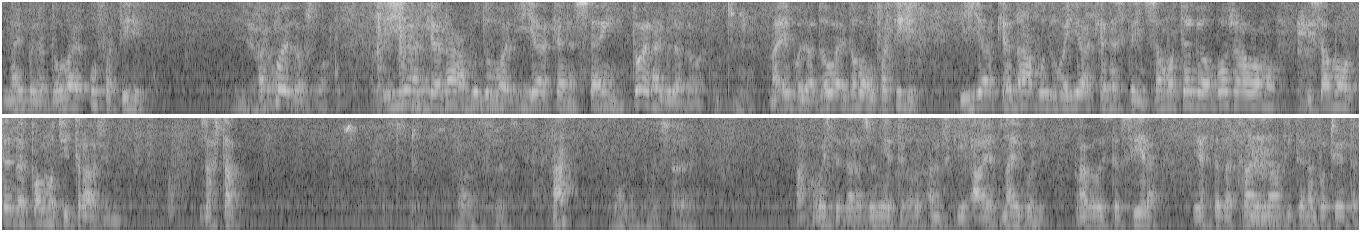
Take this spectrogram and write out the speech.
najbolja dova je u Fatihi. Tako je došlo. Iyaka na'budu wa iyaka nasta'in. To je najbolja dova. Najbolja dova je dova u Fatihi. Iyaka na'budu wa iyaka nasta'in. Samo tebe obožavamo i samo od tebe pomoći tražimo. Za šta? Ha? Ako hoćete da razumijete kuranski ajet najbolje, pravilo iz tefsira, jeste da kraj vratite na početak.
